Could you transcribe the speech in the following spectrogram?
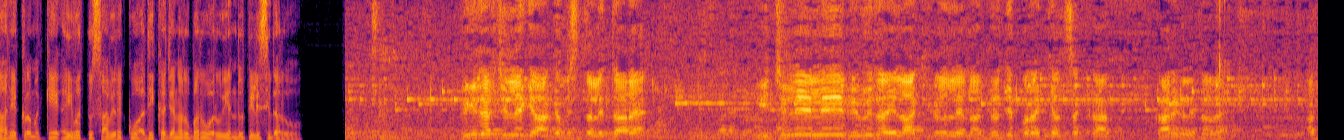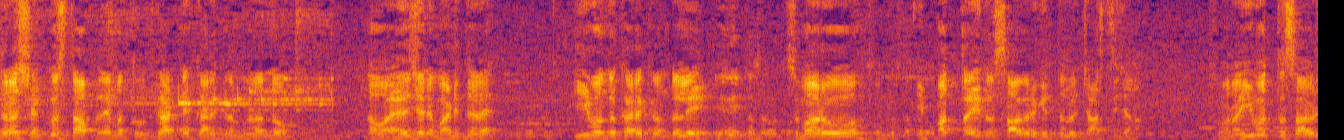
ಕಾರ್ಯಕ್ರಮಕ್ಕೆ ಐವತ್ತು ಸಾವಿರಕ್ಕೂ ಅಧಿಕ ಜನರು ಬರುವರು ಎಂದು ತಿಳಿಸಿದರು. ಬೀದರ್ ಜಿಲ್ಲೆಗೆ ಆಗಮಿಸಲಿದ್ದಾರೆ ಈ ಜಿಲ್ಲೆಯಲ್ಲಿ ವಿವಿಧ ಇಲಾಖೆಗಳಲ್ಲಿ ಅಭಿವೃದ್ಧಿ ಪರ ಕೆಲಸ ಕಾರ್ಯಗಳಿದ್ದಾವೆ. ಅದರ ಶಂಕುಸ್ಥಾಪನೆ ಮತ್ತು ಉದ್ಘಾಟನೆ ಕಾರ್ಯಕ್ರಮಗಳನ್ನು ನಾವು ಆಯೋಜನೆ ಮಾಡಿದ್ದೇವೆ. ಈ ಒಂದು ಕಾರ್ಯಕ್ರಮದಲ್ಲಿ ಸುಮಾರು ಇಪ್ಪತ್ತೈದು ಸಾವಿರಗಿಂತಲೂ ಜಾಸ್ತಿ ಜನ, ಸುಮಾರು ಐವತ್ತು ಸಾವಿರ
